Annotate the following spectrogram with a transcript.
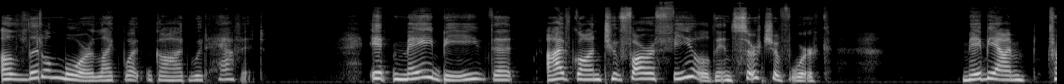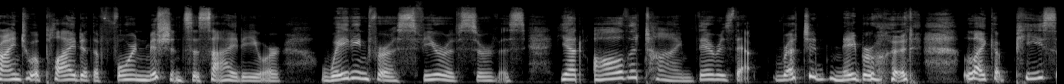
a little more like what God would have it. It may be that I've gone too far afield in search of work. Maybe I'm trying to apply to the Foreign Mission Society or waiting for a sphere of service. Yet all the time there is that wretched neighborhood like a piece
